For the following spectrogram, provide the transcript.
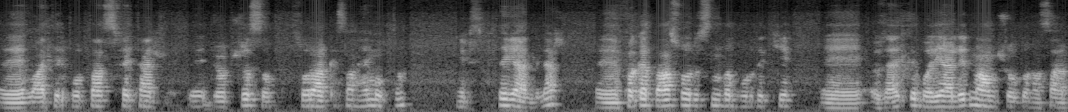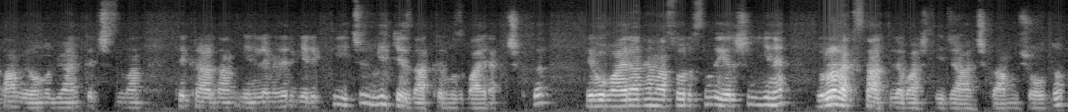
e, Valtteri Bottas, Vettel ve George Russell sonra arkasından Hamilton hepsi pite geldiler. E, fakat daha sonrasında buradaki e, özellikle bariyerlerin almış olduğu hasardan ve onu güvenlik açısından tekrardan yenilemeleri gerektiği için bir kez daha kırmızı bayrak çıktı. Ve bu bayrağın hemen sonrasında yarışın yine durarak start ile başlayacağı açıklanmış oldu.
